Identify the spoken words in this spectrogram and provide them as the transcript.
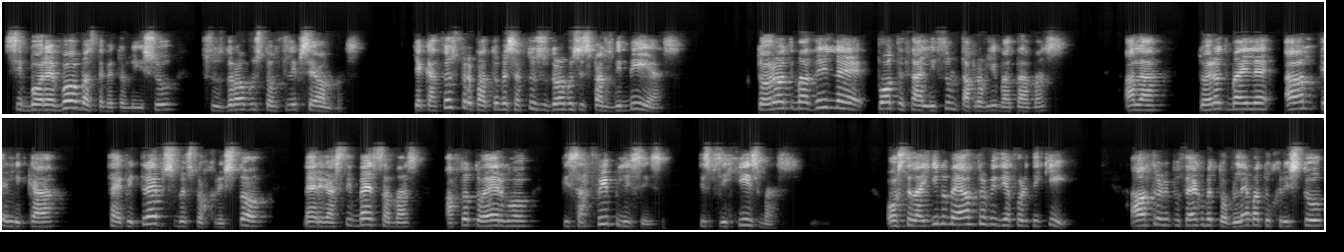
συμπορευόμαστε με τον Ιησού στους δρόμους των θλίψεών μας. Και καθώς περπατούμε σε αυτούς τους δρόμους της πανδημίας, το ερώτημα δεν είναι πότε θα λυθούν τα προβλήματά μας, αλλά το ερώτημα είναι αν τελικά θα επιτρέψουμε στον Χριστό να εργαστεί μέσα μας αυτό το έργο της αφύπλησης της ψυχής μας, ώστε να γίνουμε άνθρωποι διαφορετικοί. Άνθρωποι που θα έχουμε το βλέμμα του Χριστού,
